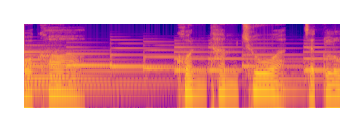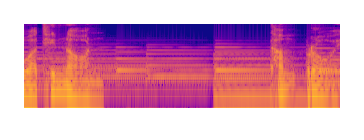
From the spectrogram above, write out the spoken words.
หัวข้อ คนทำชั่วจะกลัวที่นอนคำโปรย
